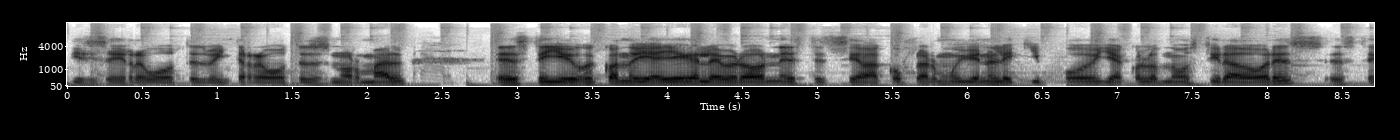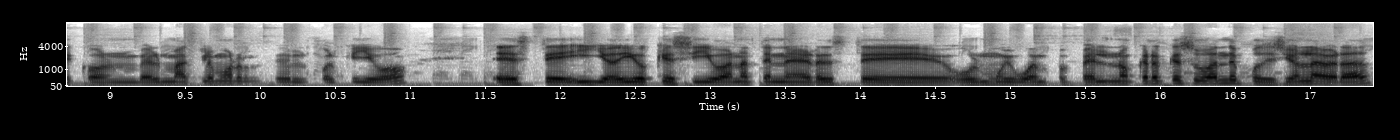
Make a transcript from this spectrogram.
16 rebotes, 20 rebotes, es normal. Este, yo digo que cuando ya llegue LeBron, este, se va a acoplar muy bien el equipo, ya con los nuevos tiradores, este, con Bell McLemore, el, fue el que llegó. Este, y yo digo que sí van a tener este un muy buen papel. No creo que suban de posición, la verdad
